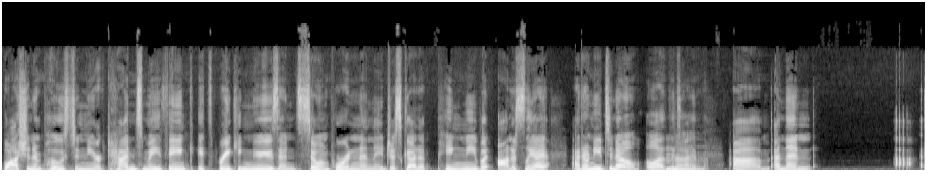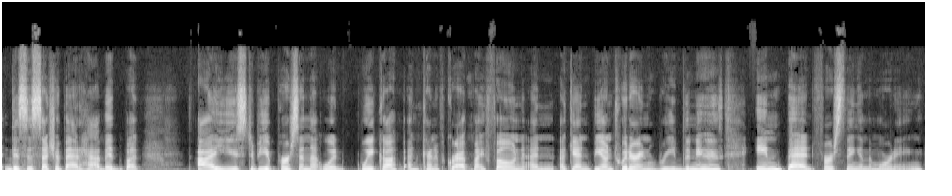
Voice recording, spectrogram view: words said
Washington Post and New York Times may think it's breaking news and so important and they just got to ping me. But honestly, I, I don't need to know a lot of the no. time. Um, and then uh, this is such a bad habit, but I used to be a person that would wake up and kind of grab my phone and again be on Twitter and read the news in bed first thing in the morning.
